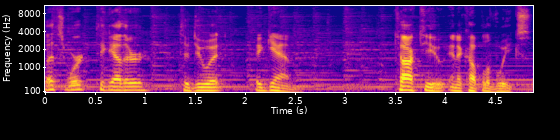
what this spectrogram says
let's work together to do it again. Talk to you in a couple of weeks.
